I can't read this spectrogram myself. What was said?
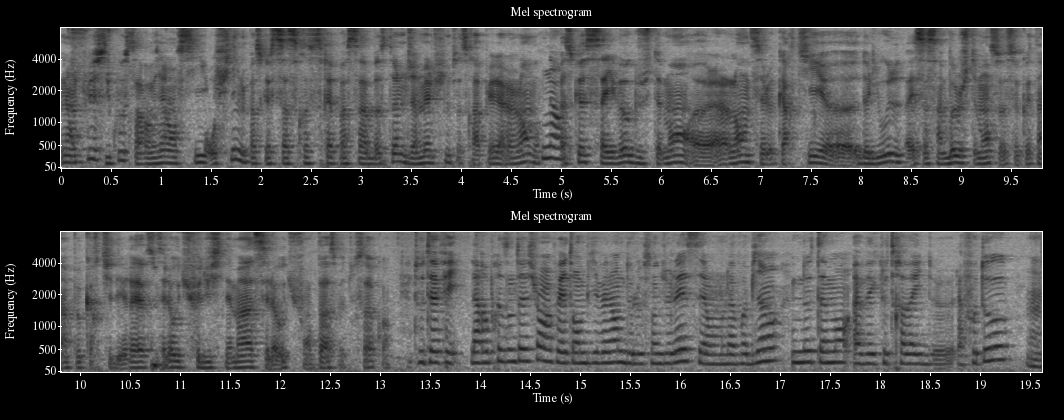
Et en plus, du coup, ça revient aussi au film parce que ça se serait passé à Boston, jamais le film se serait appelé La La Land. Non. Parce que ça évoque justement La La Land, c'est le quartier euh, d'Hollywood et ça symbole justement ce, ce côté un peu quartier des rêves. C'est là où tu fais du cinéma, c'est là où tu fantasmes et tout ça quoi. Tout à fait. La représentation en fait ambivalente de Los Angeles, et on la voit bien, notamment avec le travail de la photo, Mhm.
